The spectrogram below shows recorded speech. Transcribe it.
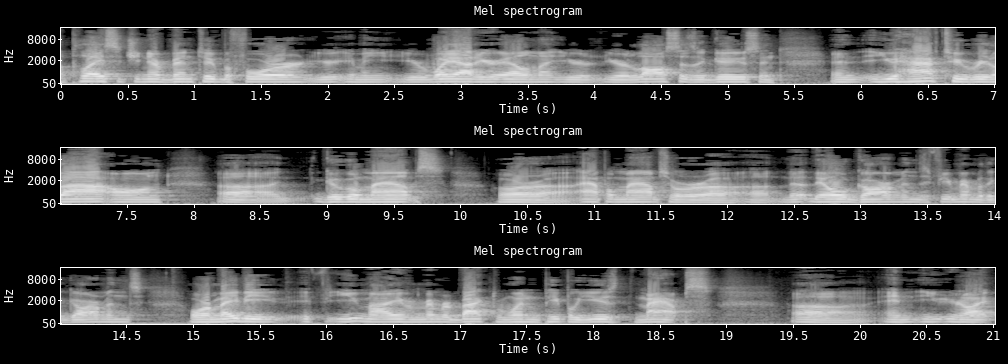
a place that you've never been to before? You're, I mean, you're way out of your element. You're you're lost as a goose, and and you have to rely on uh, Google Maps or uh, Apple Maps or uh, uh, the, the old Garmin's, if you remember the Garmin's, or maybe if you might even remember back to when people used maps, uh, and you're like,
